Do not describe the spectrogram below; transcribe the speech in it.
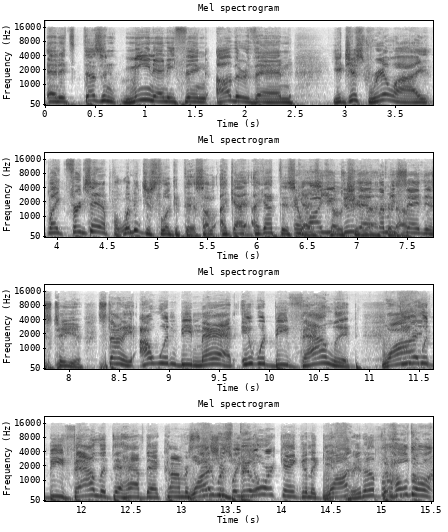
and it doesn't mean anything other than you just realize. Like for example, let me just look at this. I'm, I got I got this. And while you do that, let me up. say this to you, Stoney. I wouldn't be mad. It would be valid. Why- It would be valid to have that conversation. Why was but Bill York ain't going to get why, rid of him? But hold on.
